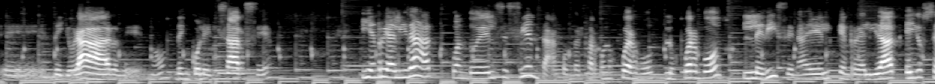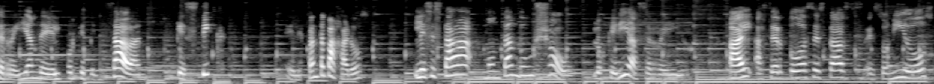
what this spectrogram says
eh, de llorar, de, de encolerizarse. Y en realidad, cuando él se sienta a conversar con los cuervos, los cuervos le dicen a él que en realidad ellos se reían de él porque pensaban que Stick, el espantapájaros, les estaba montando un show, los quería hacer reír al hacer todos estos eh, sonidos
